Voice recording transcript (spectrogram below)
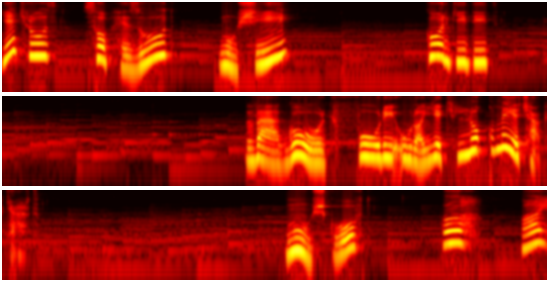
یک روز صبح زود موشی. گرگی دید و گرگ فوری او را یک لقمه چپ کرد. موش گفت اوه وای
